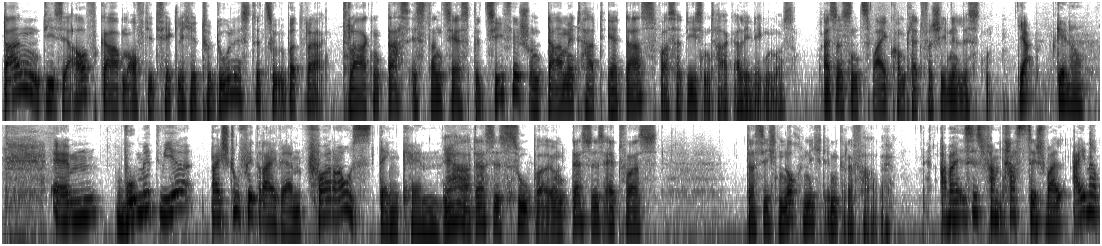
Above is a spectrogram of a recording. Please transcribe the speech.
dann diese Aufgaben auf die tägliche To-Do-Liste zu übertragen, das ist dann sehr spezifisch und damit hat er das, was er diesen Tag erledigen muss. Also es sind zwei komplett verschiedene Listen. Ja, genau. Ähm, womit wir bei Stufe 3 wären, vorausdenken. Ja, das ist super und das ist etwas, das ich noch nicht im Griff habe. Aber es ist fantastisch, weil einer,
